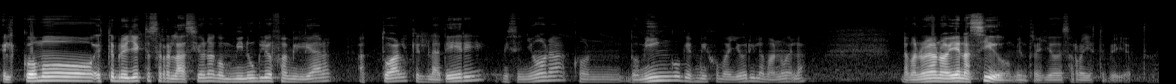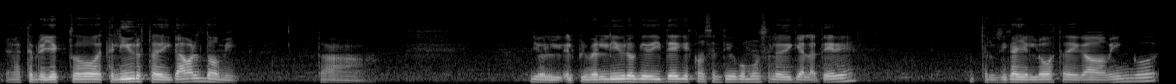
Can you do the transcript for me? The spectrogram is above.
El cómo este proyecto se relaciona con mi núcleo familiar actual, que es la Tere, mi señora, con Domingo, que es mi hijo mayor, y la Manuela. La Manuela no había nacido mientras yo desarrollé este proyecto. Este proyecto, este libro está dedicado al Domi. Yo el, primer libro que edité, que es con sentido común, se lo dediqué a la Tere. Terusica y el Lobo está dedicado a Domingo.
